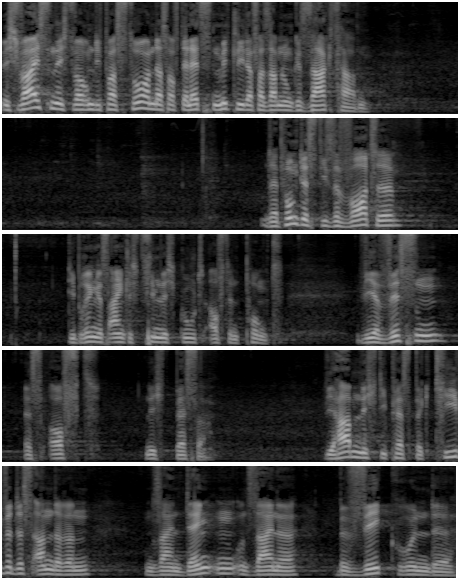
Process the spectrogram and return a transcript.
Ich weiß nicht, warum die Pastoren das auf der letzten Mitgliederversammlung gesagt haben. Und der Punkt ist, diese Worte, die bringen es eigentlich ziemlich gut auf den Punkt. Wir wissen, es oft nicht besser. Wir haben nicht die Perspektive des anderen, um sein Denken und seine Beweggründe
